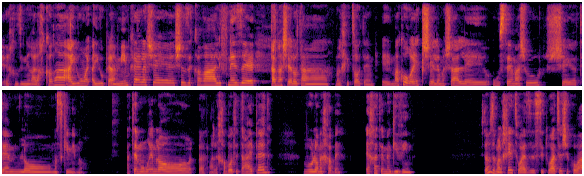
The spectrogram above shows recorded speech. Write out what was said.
איך זה נראה לך קרה, היו, היו פעמים כאלה ש, שזה קרה לפני זה. אחת מהשאלות המלחיצות הן, אה, מה קורה כשלמשל אה, הוא עושה משהו שאתם לא מסכימים לו? אתם אומרים לו, לא יודעת מה, לכבות את האייפד, והוא לא מכבה. איך אתם מגיבים? פתאום זה מלחיץ, וואי, זו סיטואציה שקורית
